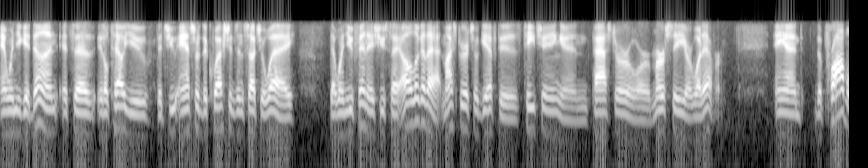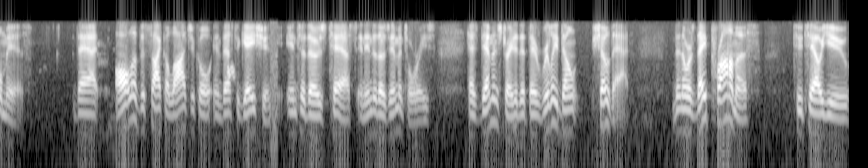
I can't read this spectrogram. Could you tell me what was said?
And when you get done, it says it'll tell you that you answered the questions in such a way that when you finish, you say, "Oh, look at that! My spiritual gift is teaching and pastor or mercy or whatever." And the problem is that all of the psychological investigation into those tests and into those inventories has demonstrated that they really don't show that. In other words, they promise to tell you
